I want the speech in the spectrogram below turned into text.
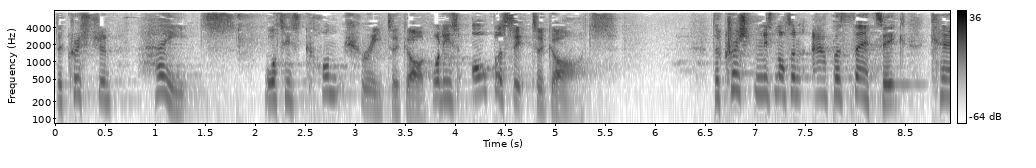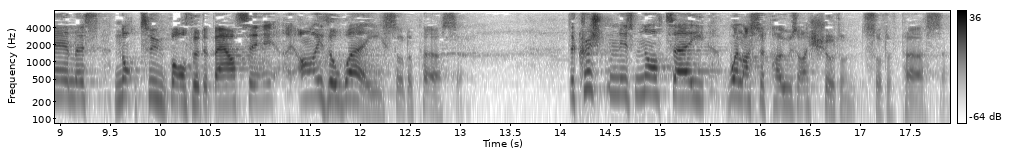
the Christian hates what is contrary to God, what is opposite to God. The Christian is not an apathetic, careless, not too bothered about it, either way sort of person. The Christian is not a, well, I suppose I shouldn't sort of person.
